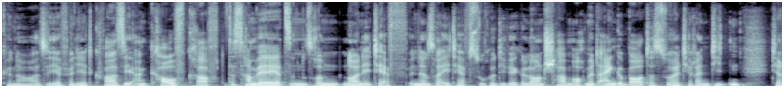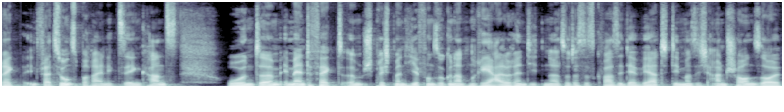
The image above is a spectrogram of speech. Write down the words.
Genau, also ihr verliert quasi an Kaufkraft. Das haben wir jetzt in unserem neuen ETF, in unserer ETF-Suche, die wir gelauncht haben, auch mit eingebaut, dass du halt die Renditen direkt inflationsbereinigt sehen kannst. Und ähm, im Endeffekt ähm, spricht man hier von sogenannten Realrenditen. Also das ist quasi der Wert, den man sich anschauen soll.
